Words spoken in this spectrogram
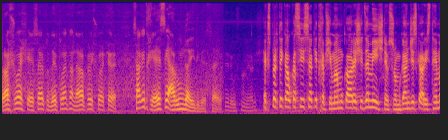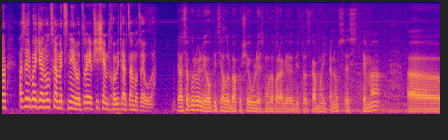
რა შუაში საერთოდ ერთმანეთთან არაფერი შუაში არ არის. საკითხი ესე არ უნდა იდგეს საერთოდ. ექსპერტი კავკასიის საკითხებში მამუკა არეშიძე მიიჩნევს, რომ განჯისკარის თემა აზერბაიჯანულ სამეცნიერო წრეებში შემთხვევით არ წამოწეულა. გასაკვირველი ოფიციალურ ბაქოს შეულიეს მოლაპარაკებების დროს გამოიყენოს ეს თემა. აა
